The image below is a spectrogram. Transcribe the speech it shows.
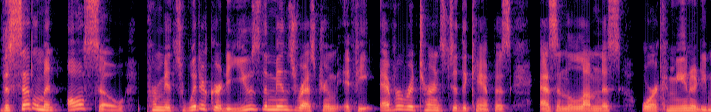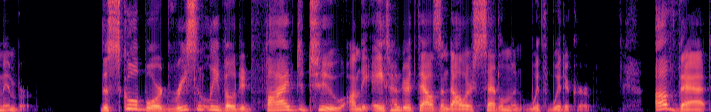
The settlement also permits Whitaker to use the men's restroom if he ever returns to the campus as an alumnus or a community member. The school board recently voted 5 to 2 on the $800,000 settlement with Whitaker. Of that,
